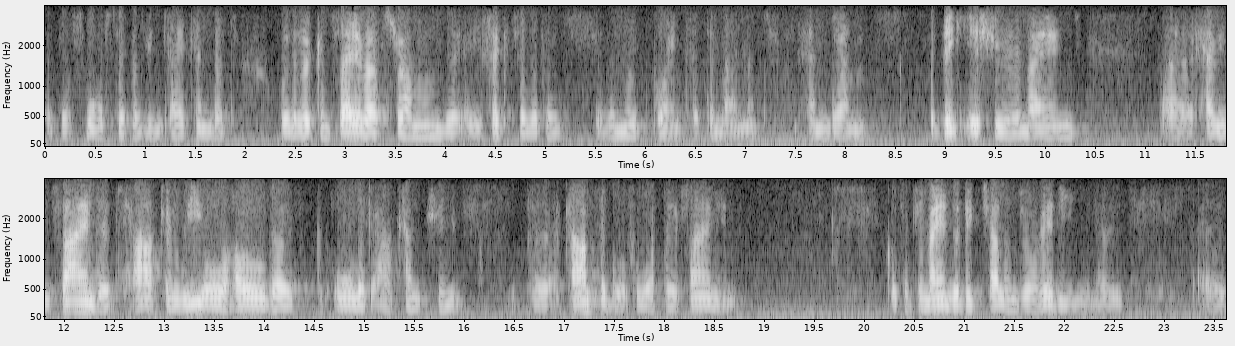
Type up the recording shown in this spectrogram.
that the small step has been taken. But whether it can save us from the effects of it is, is a moot point at the moment. And um, the big issue remains uh, having signed it, how can we all hold those, all of our countries uh, accountable for what they're signing? Because it remains a big challenge already. You know, uh,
